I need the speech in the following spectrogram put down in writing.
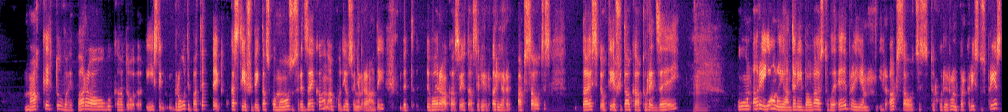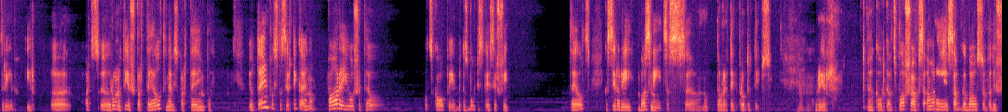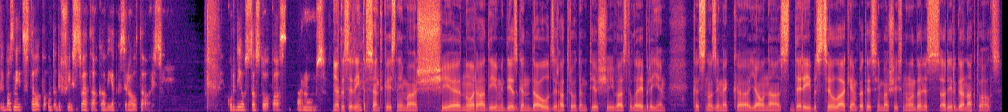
maketu vai paraugu, kā to īsti grūti pateikt, kas tieši bija tas, ko Mūzus redzēja kalnā, ko Dievs viņam rādīja, bet vairākās vietās ir arī ar atsauces. Taisi to tieši tā, kā tu redzēji. Hmm. Un arī jaunajā darbā, vēstulē ebrejiem, ir atsauces, tur, kur ir runa par Kristus priesterību, ir runa tieši par telti, nevis par templi. Jo templis tas ir tikai nu, pārējoša telts kopija, bet tas būtiskais ir šī telts, kas ir arī baznīcas, eh, nu, tā varētu teikt, prototyps, mhm. kur ir kaut kāds plašāks ārējais apgabals, un tad ir šī baznīcas telpa, un tad ir šī svētākā vieta, kas ir altāris kur Dievs sastopās ar mums. Jā, tas ir interesanti, ka īstenībā šie norādījumi diezgan daudz ir atrodami tieši vēstulē ebrejiem, kas nozīmē, ka jaunās derības cilvēkiem patiesībā šīs nodaļas arī ir gan aktuālas.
